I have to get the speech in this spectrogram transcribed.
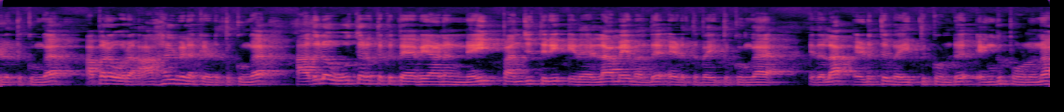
எடுத்துக்கோங்க. அப்புறம் ஒரு அகல் விளக்கு எடுத்துக்கோங்க. அதில் ஊற்றுறதுக்கு தேவையான நெய் பஞ்சுத்திரி இதை எல்லாமே வந்து எடுத்து வைத்துக்கோங்க. இதெல்லாம் எடுத்து வைத்து கொண்டு எங்கே போகணுன்னா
